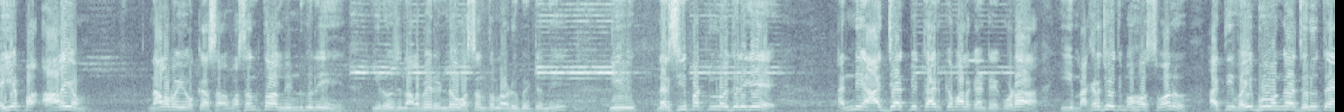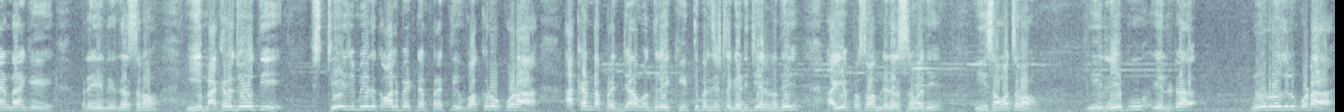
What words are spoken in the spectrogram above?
అయ్యప్ప ఆలయం నలభై ఒక్క స- వసంతాలు నిండుకుని ఈరోజు నలభై రెండో వసంతంలో అడుగుపెట్టింది. ఈ నర్సీపట్నంలో జరిగే అన్ని ఆధ్యాత్మిక కార్యక్రమాల కంటే కూడా ఈ మకరజ్యోతి మహోత్సవాలు అతి వైభవంగా జరుగుతాయనడానికి నిదర్శనం. ఈ మకరజ్యోతి స్టేజ్ మీద కాలు పెట్టిన ప్రతి ఒక్కరూ కూడా అఖండ ప్రజ్ఞావంతులే కీర్తి ప్రతిష్టలు గడించారన్నది అయ్యప్ప స్వామి నిదర్శనం అది. ఈ సంవత్సరం ఈ రేపు ఎల్లుట మూడు రోజులు కూడా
